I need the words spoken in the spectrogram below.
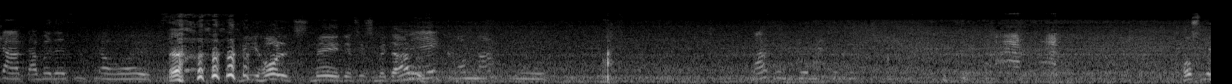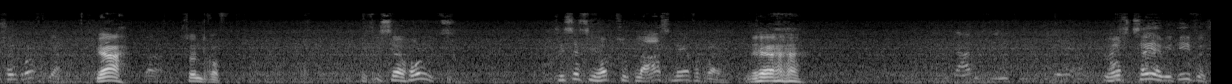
Gehabt, aber das ist ja Holz. Wie Holz. Nee, das ist Metall. Nee, komm, mach du. Mach und komm. Hast du mir schon drauf? Ja. Ja, schon drauf. Das ist ja Holz. Siehst du, sie hat zu Glas mehr verbrannt. Ja, Da habe ich wenigstens die- Du hast gesehen, wie tief es ist.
